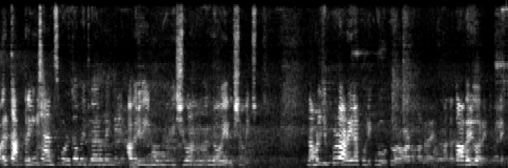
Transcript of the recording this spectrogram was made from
അവർക്ക് അത്രയും ചാൻസ് കൊടുക്കാൻ പറ്റുമായിരുന്നെങ്കിൽ അവർ ഈ മുമ്പ് വിഷു ആണെന്ന് നോ എവിഷൻ വെച്ചു. നമ്മൾക്ക് ഇപ്പോഴും അറിയില്ല പുള്ളിക്ക് വോട്ട് കുറവാണെന്നുള്ള കാര്യം അതൊക്കെ അവർ പറയുന്നു അല്ലേ?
